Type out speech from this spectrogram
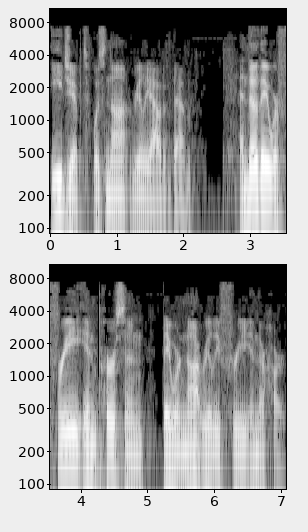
Egypt was not really out of them. And though they were free in person, they were not really free in their heart.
